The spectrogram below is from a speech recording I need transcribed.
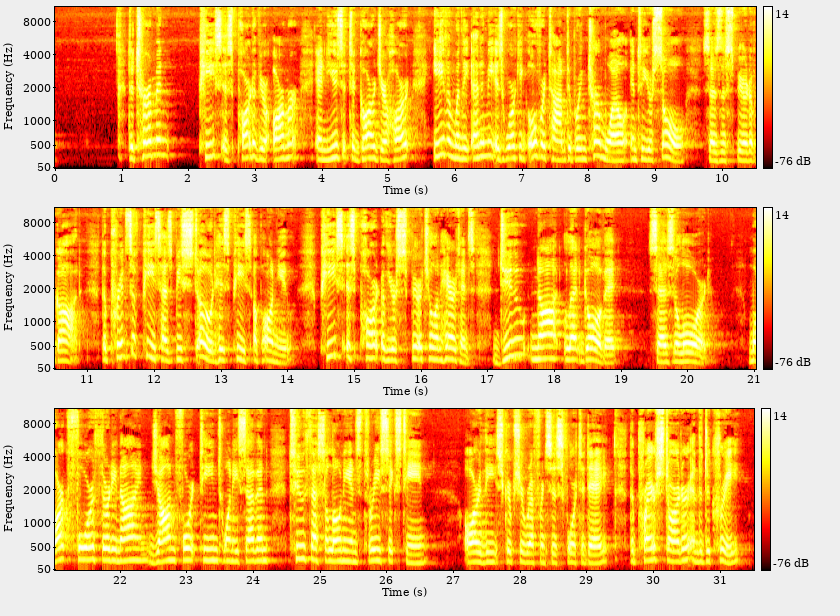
Determine Peace is part of your armor and use it to guard your heart, even when the enemy is working overtime to bring turmoil into your soul, says the Spirit of God. The Prince of Peace has bestowed his peace upon you. Peace is part of your spiritual inheritance. Do not let go of it, says the Lord. Mark 4:39, John 14:27, 2 Thessalonians 3:16 are the scripture references for today. The prayer starter and the decree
